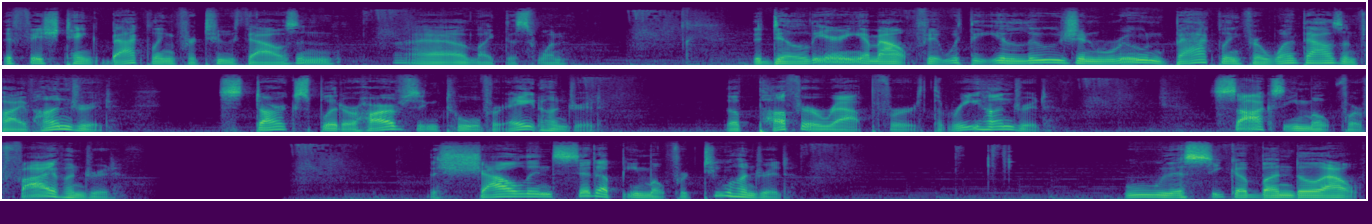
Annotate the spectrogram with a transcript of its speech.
the Fish Tank backbling for 2000. I like this one the Delirium outfit with the Illusion Rune backbling for 1500. Stark Splitter harvesting tool for 800. The Puffer wrap for 300. Socks emote for 500. The Shaolin sit up emote for 200. Ooh, this Sika bundle out.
